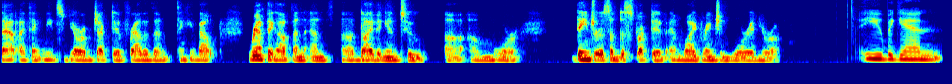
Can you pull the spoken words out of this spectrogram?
That I think needs to be our objective rather than thinking about ramping up and, and uh, diving into uh, a more dangerous and destructive and wide ranging war in Europe. You began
